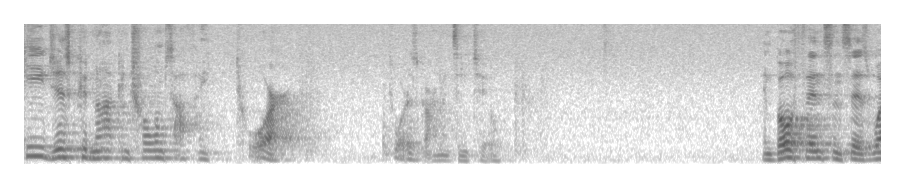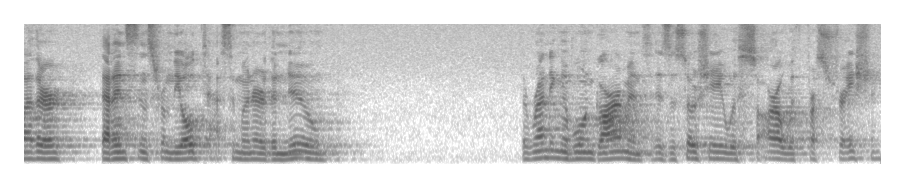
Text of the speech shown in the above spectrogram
he just could not control himself and he tore, tore his garments in two. In both instances, whether that instance from the Old Testament or the New, the rending of one garment is associated with sorrow, with frustration,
